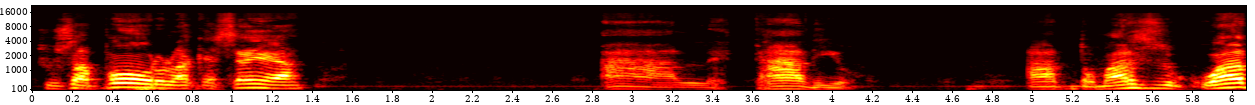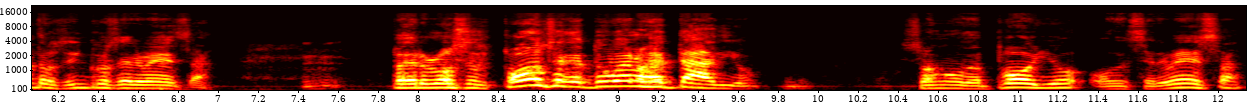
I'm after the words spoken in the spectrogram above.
sus aporos, la que sea, al estadio. A tomarse sus cuatro o cinco cervezas. Pero los sponsors que tú ves en los estadios son o de pollo, o de cerveza,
